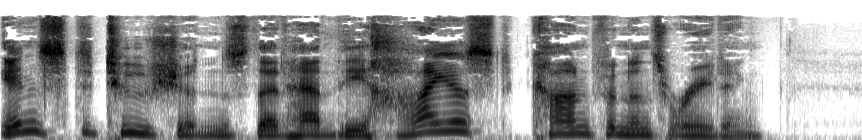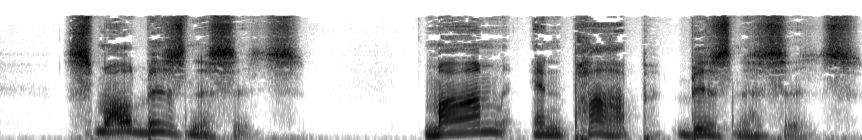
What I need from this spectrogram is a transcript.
institutions that had the highest confidence rating, small businesses, mom and pop businesses.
